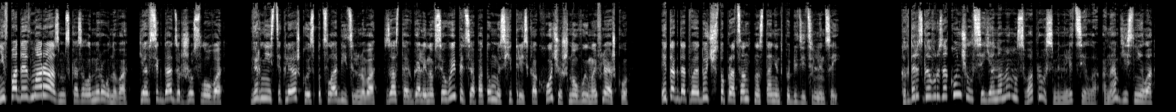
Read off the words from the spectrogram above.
«Не впадай в маразм», — сказала Миронова. «Я всегда держу слово. Верни стекляшку из-под слабительного, заставь Галину все выпить, а потом исхитрись как хочешь, но вымой фляжку. И тогда твоя дочь стопроцентно станет победительницей». Когда разговор закончился, я на маму с вопросами налетела. Она объяснила,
